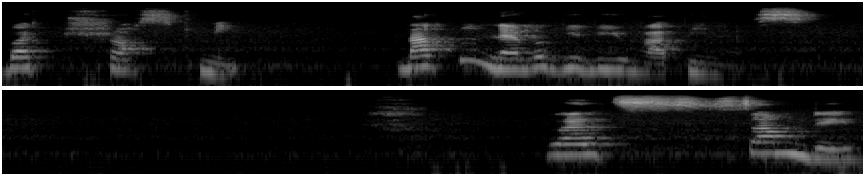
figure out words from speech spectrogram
But trust me, that will never give you happiness. Well, someday,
